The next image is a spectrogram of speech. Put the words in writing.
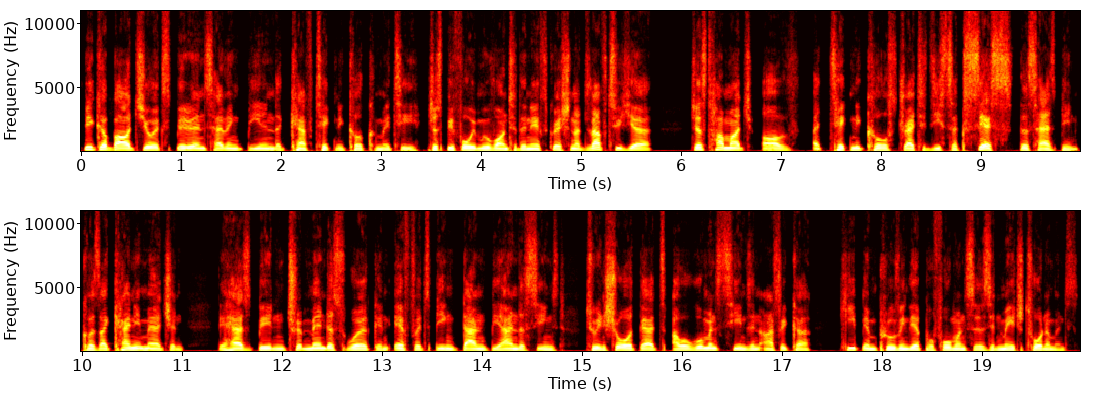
Speak about your experience having been in the CAF Technical Committee. Just before we move on to the next question, I'd love to hear just how much of a technical strategy success this has been, because I can imagine there has been tremendous work and efforts being done behind the scenes to ensure that our women's teams in Africa keep improving their performances in major tournaments.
